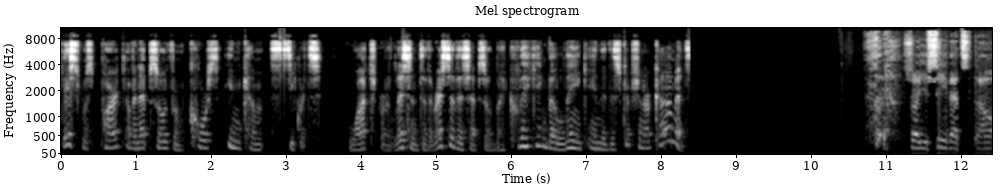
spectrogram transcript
This was part of an episode from Course Income Secrets. Watch or listen to the rest of this episode by clicking the link in the description or comments. so you see that's uh,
